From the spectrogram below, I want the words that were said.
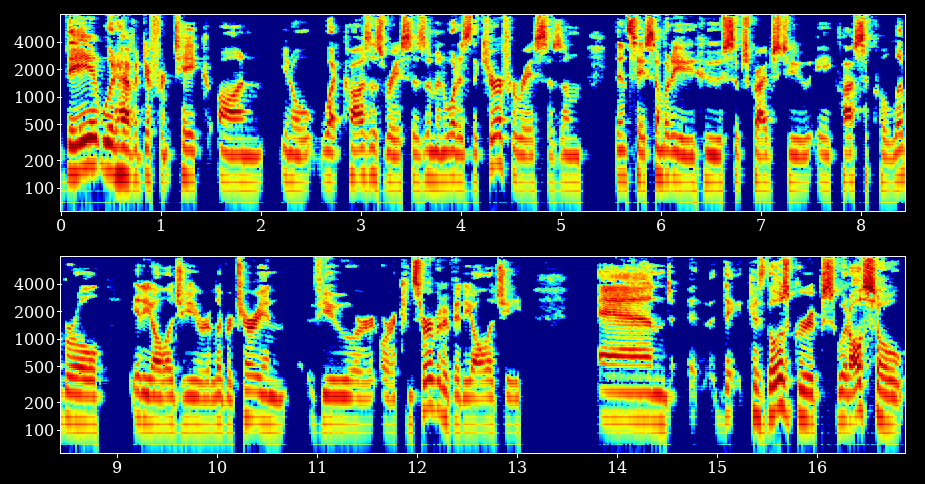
They would have a different take on, you know, what causes racism and what is the cure for racism than say somebody who subscribes to a classical liberal ideology or libertarian view or, or a conservative ideology and because those groups would also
